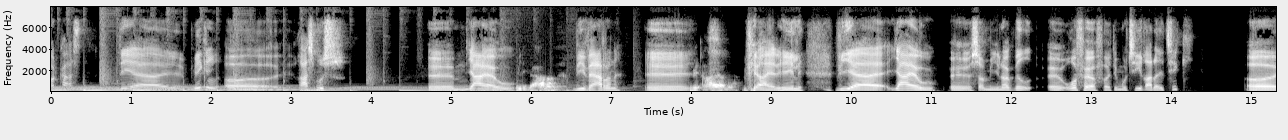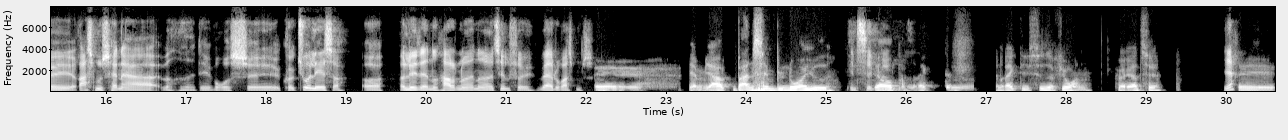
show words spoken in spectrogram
podcasten. Det er øh, Mikkel og Rasmus. Øh, jeg er jo... Vi er værterne. Vi er værterne. Øh, Vi ejer det. vi ejer det hele. Vi er, jeg er jo, øh, som I nok ved, øh, ordfører for demokrati, ret og etik. Og øh, Rasmus, han er, hvad hedder det, vores øh, korrekturlæser og, og lidt andet. Har du noget andet at tilføje? Hvad er du, Rasmus? Øh, jamen, jeg er bare en simpel nordjyde. En simpel... Jeg er oppe på den, den, den rigtige side af fjorden, hører jeg til. Ja. Øh,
